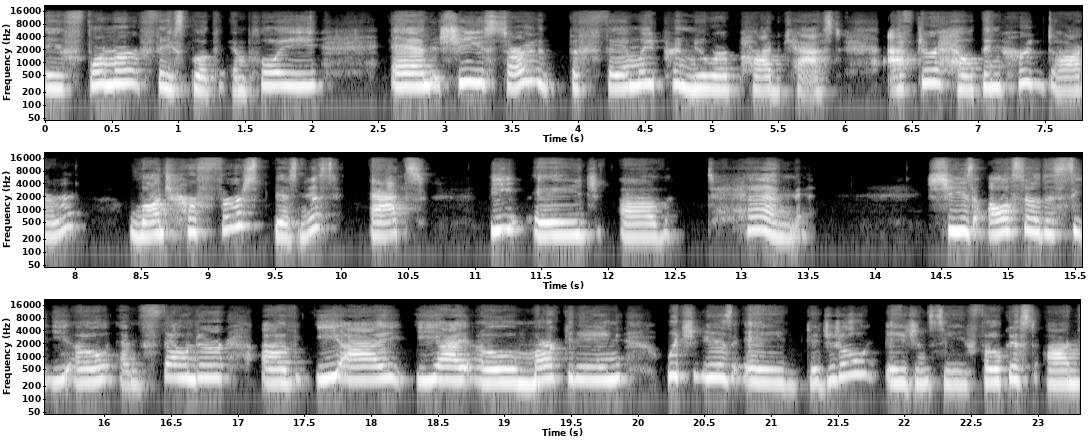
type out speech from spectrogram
a former Facebook employee and she started the Familypreneur podcast after helping her daughter launch her first business at the age of 10. She's also the CEO and founder of EI-EIO Marketing, which is a digital agency focused on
